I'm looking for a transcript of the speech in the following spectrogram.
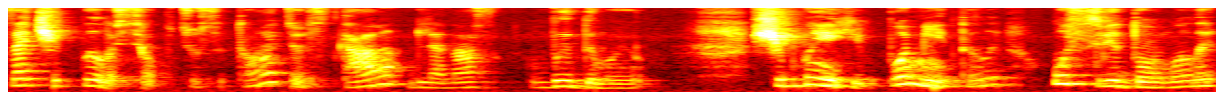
зачепилася об цю ситуацію, стала для нас видимою, щоб ми її помітили, усвідомили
